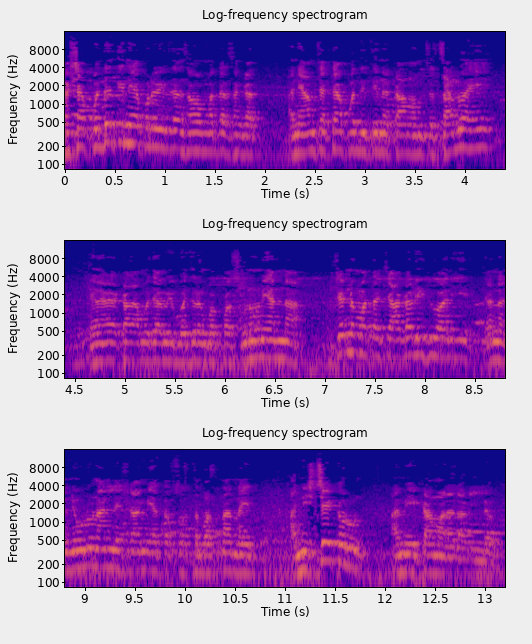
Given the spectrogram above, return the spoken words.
कशा पद्धतीने आपण विधानसभा मतदारसंघात आणि आमच्या त्या पद्धतीनं काम आमचं चालू आहे. येणाऱ्या काळामध्ये आम्ही बजरंग बाप्पा सोनवणे यांना प्रचंड मताची आघाडी देऊ आणि त्यांना निवडून आणल्याशिवाय आम्ही आता स्वस्त बसणार नाहीत. आणि निश्चय करून आम्ही कामाला लागलेलो आहोत.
